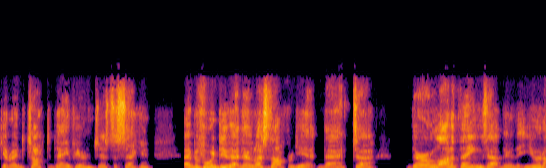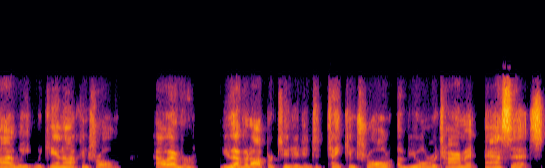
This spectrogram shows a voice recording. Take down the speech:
get ready to talk to Dave here in just a second. before we do that, though, let's not forget that uh, there are a lot of things out there that you and I we we cannot control. However, you have an opportunity to take control of your retirement assets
